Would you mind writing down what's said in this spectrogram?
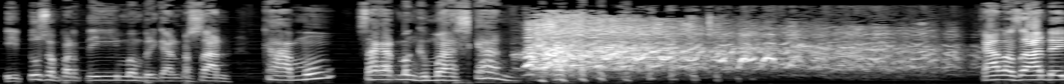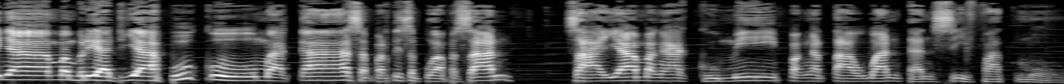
itu seperti memberikan pesan, kamu sangat menggemaskan. Kalau seandainya memberi hadiah buku, maka seperti sebuah pesan, saya mengagumi pengetahuan dan sifatmu.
